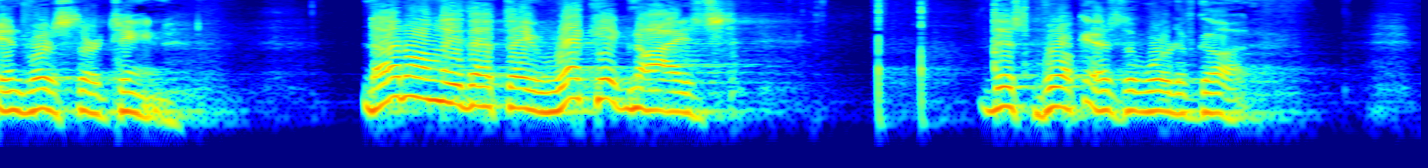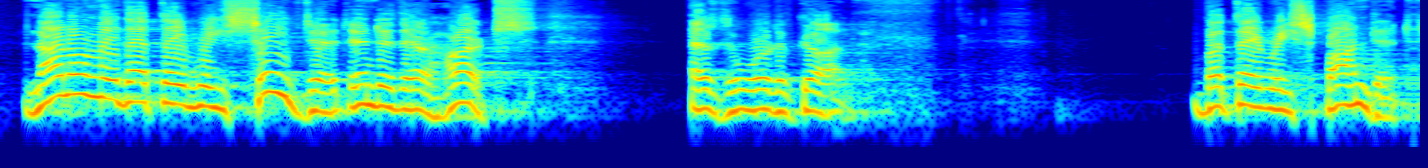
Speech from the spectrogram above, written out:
in verse 13. Not only that they recognized this book as the Word of God, not only that they received it into their hearts as the Word of God, but they responded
